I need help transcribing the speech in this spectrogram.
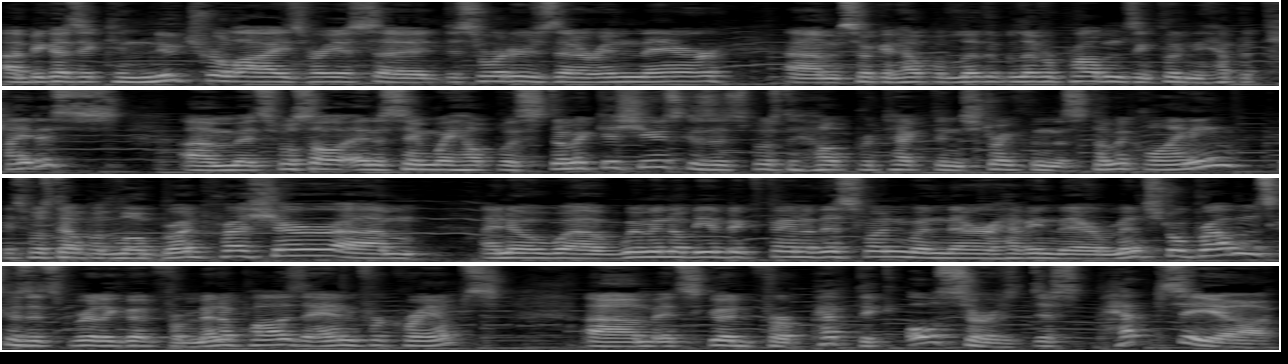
uh, because it can neutralize various uh, disorders that are in there. Um, so it can help with liver, liver problems, including hepatitis. Um, it's supposed to, in the same way, help with stomach issues because it's supposed to help protect and strengthen the stomach lining. It's supposed to help with low blood pressure. Um, I know uh, women will be a big fan of this one when they're having their menstrual problems because it's really good for menopause and for cramps. Um, it's good for peptic ulcers, dyspepsia,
